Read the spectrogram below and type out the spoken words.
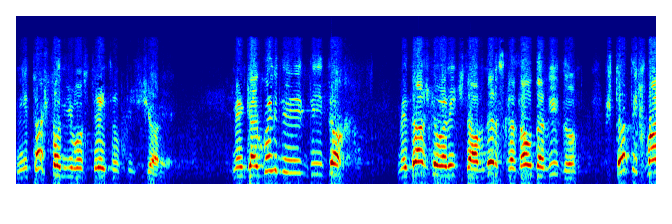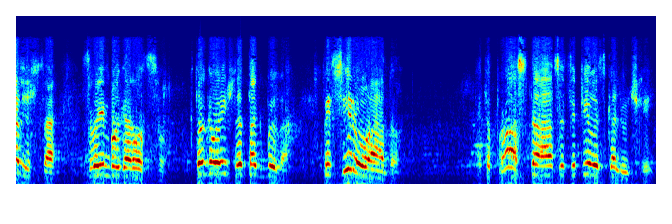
не то, что он его встретил в пещере. Мегагуль Дейтох. Медаш говорит, что Авнер сказал Давиду, что ты хвалишься своим благородством? Кто говорит, что так было? Песиру Аду. Это просто зацепилось колючкой.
